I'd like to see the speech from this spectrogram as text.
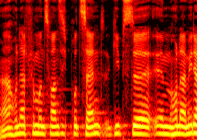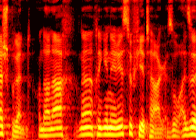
Ja, 125 Prozent gibst du im 100-Meter-Sprint und danach ne, regenerierst du vier Tage. So, also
